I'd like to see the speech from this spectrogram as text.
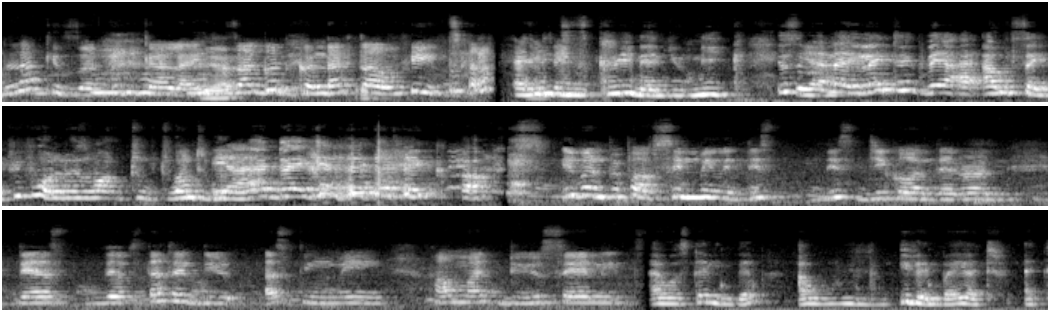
Black is a good color. It's a good conductor of heat. And it is clean and unique. You see, Yeah. when I light it there outside, people always want to want to do Yeah. that. I get Even people have seen me with this this jiko on the road. They're, they've started you- asking me, how much do you sell it? I was telling them I will even buy at at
